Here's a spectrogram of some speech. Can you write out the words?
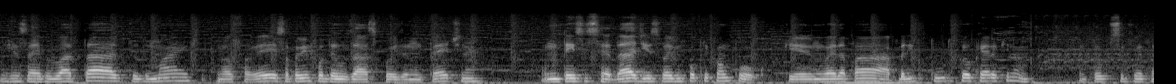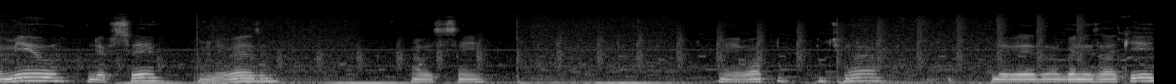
Deixa sair pra batalha e tudo mais. Como eu falei, só pra mim poder usar as coisas no pet, né? Eu não tenho sociedade isso vai me complicar um pouco. Porque não vai dar pra abrir tudo que eu quero aqui não. Eu tô com 50 mil, deve ser. Beleza. Vamos ver se sem é, opa, tirar. Beleza, organizar aqui.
